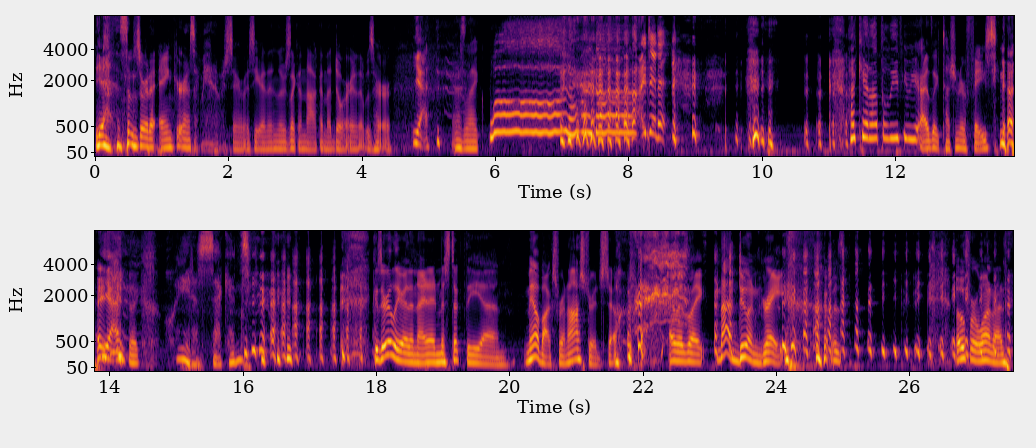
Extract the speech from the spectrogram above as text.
Yeah, some sort of anchor. I was like, man, I wish Sarah was here. And then there's like a knock on the door, and it was her. Yeah. And I was like, what? Oh my god! I did it. I cannot believe you here. I was like touching her face, you know? Yeah. Like, wait a second. Because earlier in the night, I mistook the um, mailbox for an ostrich. So I was like, not doing great. it was 0 for 1 on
